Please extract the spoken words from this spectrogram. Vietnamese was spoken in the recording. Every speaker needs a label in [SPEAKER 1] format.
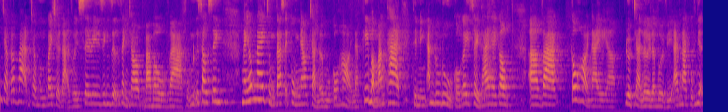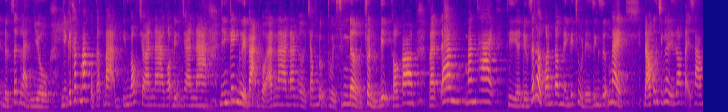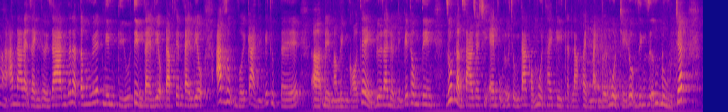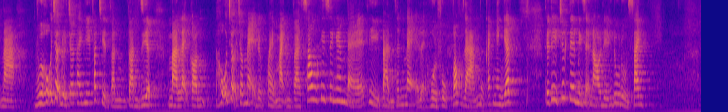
[SPEAKER 1] Xin chào các bạn, chào mừng quay trở lại với series dinh dưỡng dành cho bà bầu và phụ nữ sau sinh. Ngày hôm nay chúng ta sẽ cùng nhau trả lời một câu hỏi là khi mà mang thai thì mình ăn đu đủ có gây sảy thai hay không? À, và Câu hỏi này à, được trả lời là bởi vì Anna cũng nhận được rất là nhiều những cái thắc mắc của các bạn. Inbox cho Anna, gọi điện cho Anna. Những cái người bạn của Anna đang ở trong độ tuổi sinh nở, chuẩn bị có con và đang mang thai thì đều rất là quan tâm đến cái chủ đề dinh dưỡng này đó cũng chính là lý do tại sao mà Anna lại dành thời gian rất là tâm huyết nghiên cứu, tìm tài liệu, đọc thêm tài liệu, áp dụng với cả những cái thực tế ờ, để mà mình có thể đưa ra được những cái thông tin, giúp làm sao cho chị em phụ nữ chúng ta có một thai kỳ thật là khỏe mạnh với một chế độ dinh dưỡng đủ chất mà vừa hỗ trợ được cho thai nhi phát triển toàn toàn diện, mà lại còn hỗ trợ cho mẹ được khỏe mạnh và sau khi sinh em bé thì bản thân mẹ lại hồi phục vóc dáng một cách nhanh nhất. Thế thì trước tiên mình sẽ nói đến đu đủ xanh.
